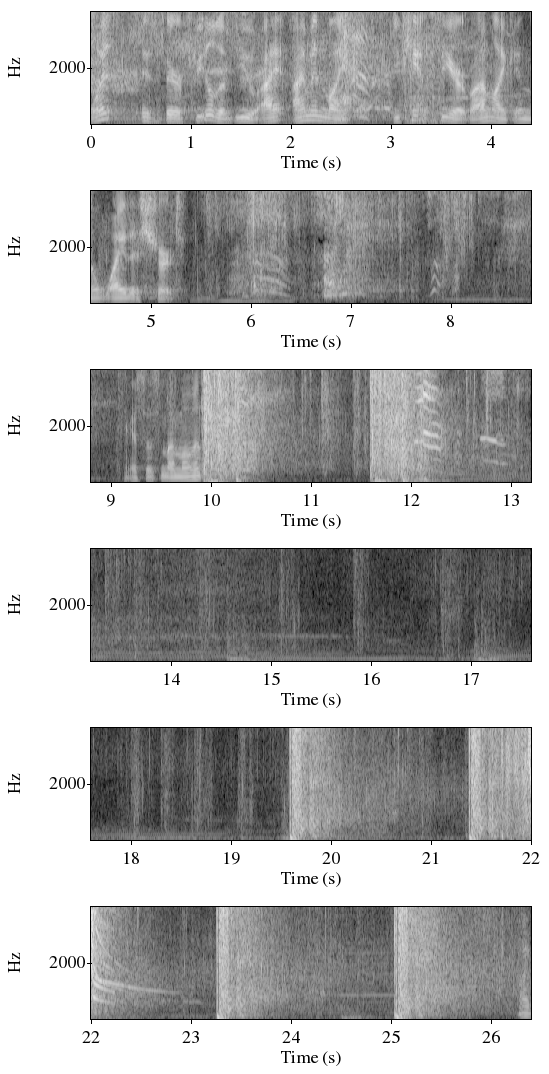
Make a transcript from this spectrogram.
What is their field of view? I, I'm in like, you can't see her, but I'm like in the whitest shirt. I guess that's my moment. I,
